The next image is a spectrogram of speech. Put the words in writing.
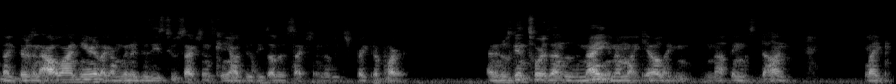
like there's an outline here. Like I'm gonna do these two sections. Can y'all do these other sections? And we just break it apart. And it was getting towards the end of the night, and I'm like, yo, like nothing's done. Like,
